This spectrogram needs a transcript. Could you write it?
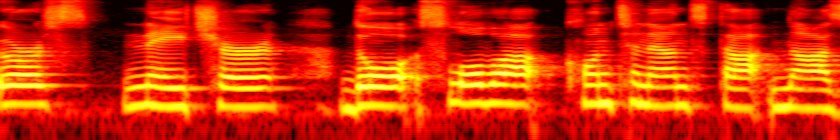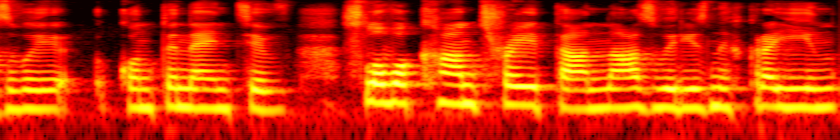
earth, nature, до слова continent та назви континентів, слово country та назви різних країн,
